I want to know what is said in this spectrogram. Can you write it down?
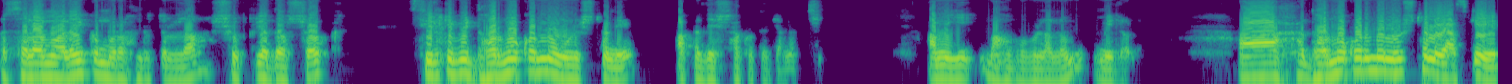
আসসালামু আলাইকুম রহমতুল্লাহ। সুপ্রিয় দর্শক সিল টিভির ধর্মকর্ম অনুষ্ঠানে আপনাদের স্বাগত জানাচ্ছি। আমি মাহবুবুল আলম মিলন। ধর্মকর্ম অনুষ্ঠানে আজকের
